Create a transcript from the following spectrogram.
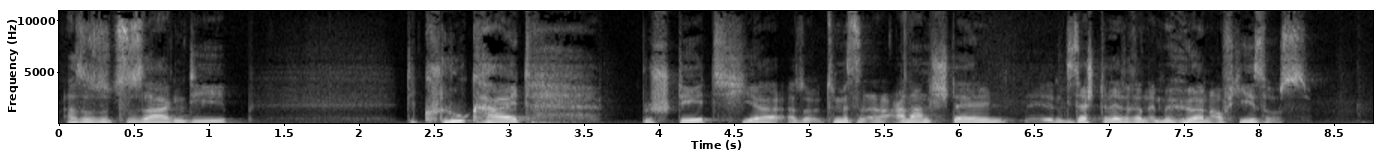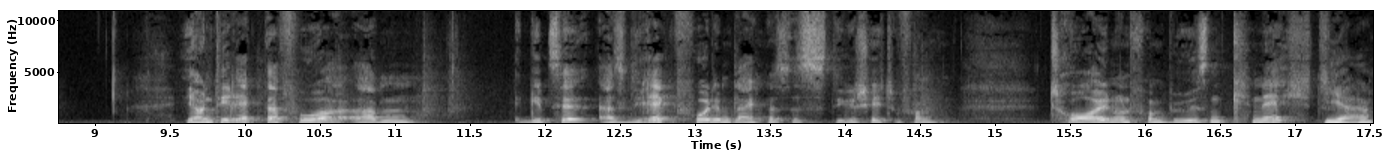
Also sozusagen die, die Klugheit besteht hier, also zumindest an anderen Stellen, in dieser Stelle drin, im Hören auf Jesus. Ja, und direkt davor ähm, gibt es ja, also direkt vor dem Gleichnis ist die Geschichte vom treuen und vom bösen Knecht. Ja.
